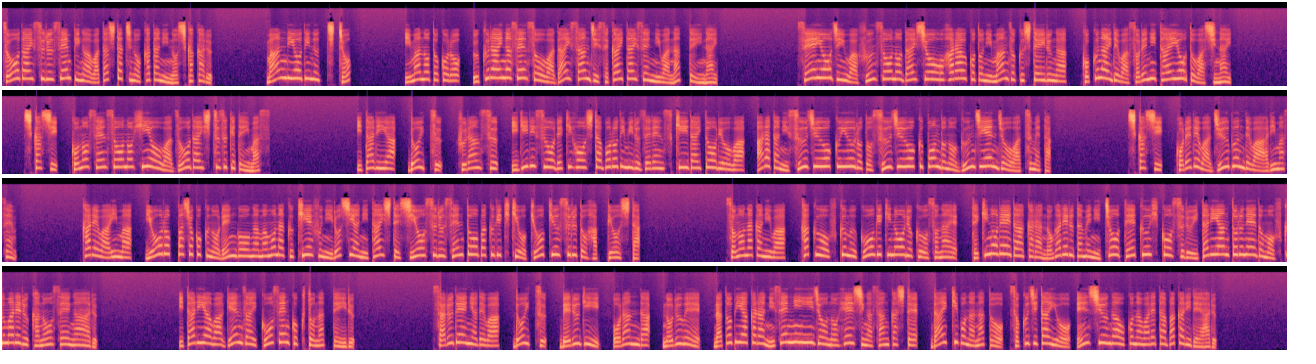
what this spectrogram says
増大する戦費が私たちの肩にのしかかる。マンリオディヌッチチョ今のところ、ウクライナ戦争は第三次世界大戦にはなっていない。西洋人は紛争の代償を払うことに満足しているが、国内ではそれに耐えようとはしない。しかし、この戦争の費用は増大し続けています。イタリア、ドイツ、フランス、イギリスを歴訪したボロディミル・ゼレンスキー大統領は、新たに数十億ユーロと数十億ポンドの軍事援助を集めた。しかし、これでは十分ではありません。彼は今、ヨーロッパ諸国の連合が間もなくキエフにロシアに対して使用する戦闘爆撃機を供給すると発表した。その中には、核を含む攻撃能力を備え、敵のレーダーから逃れるために超低空飛行するイタリアントルネードも含まれる可能性がある。イタリアは現在交戦国となっている。サルデーニャでは、ドイツ、ベルギー、オランダ、ノルウェー、ラトビアから2000人以上の兵士が参加して、大規模な NATO 即時対応演習が行われたばかりである。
